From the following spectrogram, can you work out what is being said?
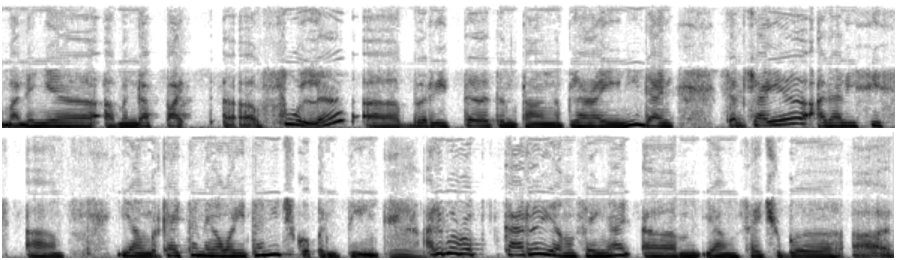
maknanya uh, mendapat uh, full uh, berita tentang pilihan raya ini dan saya percaya analisis uh, yang berkaitan dengan wanita ini cukup penting. Hmm. Ada beberapa perkara yang saya ingat um, yang saya cuba uh,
